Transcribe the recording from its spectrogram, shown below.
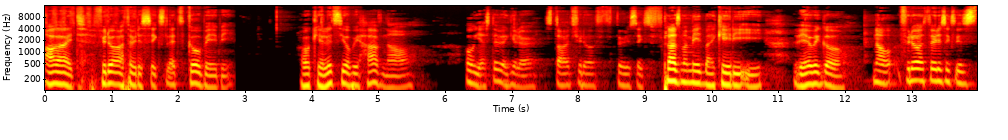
Alright, Fedora 36, let's go baby. Okay, let's see what we have now. Oh yes, the regular start Fedora 36 Plasma made by KDE. There we go. Now, Fedora 36 is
